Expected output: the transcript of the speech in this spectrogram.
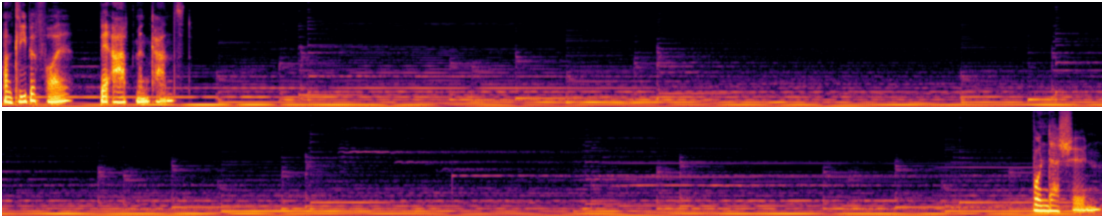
und liebevoll beatmen kannst. Wunderschön.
